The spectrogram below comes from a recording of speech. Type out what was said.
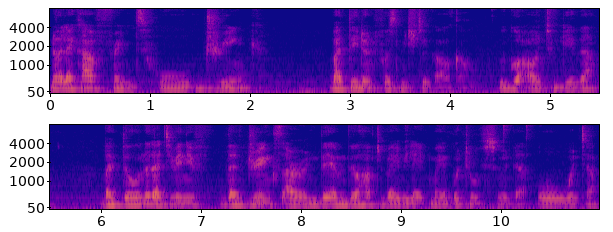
No, like I have friends who drink, but they don't force me to take alcohol. We go out together, but they'll know that even if the drinks are on them, they'll have to buy me like my bottle of soda or water.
